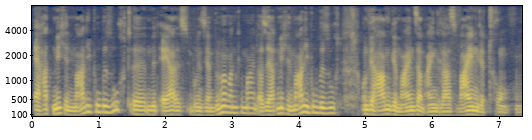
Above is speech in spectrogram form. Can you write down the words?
er hat mich in Malibu besucht. Äh, mit er ist übrigens Jan Böhmermann gemeint. Also er hat mich in Malibu besucht und wir haben gemeinsam ein Glas Wein getrunken.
